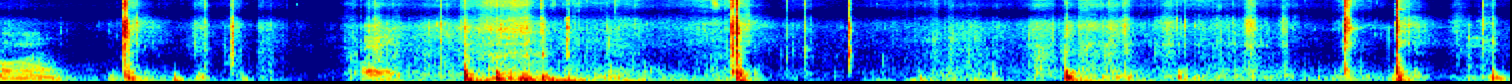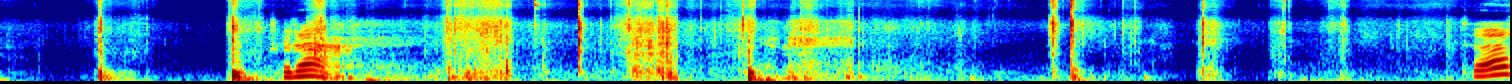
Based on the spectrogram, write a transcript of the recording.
ข้างเฮ้ยสุดาเถอะ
